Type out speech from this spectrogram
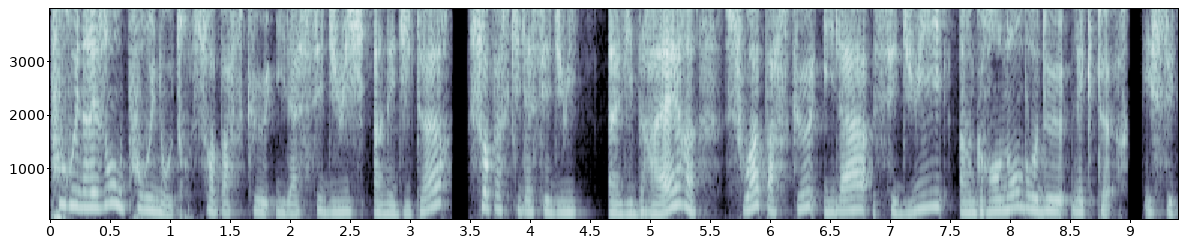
pour une raison ou pour une autre, soit parce qu'il a séduit un éditeur, soit parce qu'il a séduit un libraire, soit parce qu'il a séduit un grand nombre de lecteurs. Et c'est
